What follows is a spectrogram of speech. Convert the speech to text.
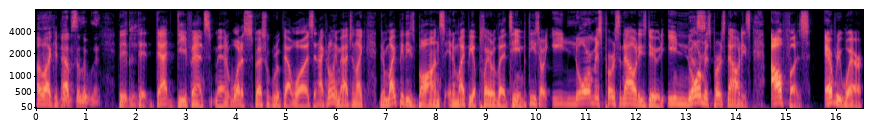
I like it. Dude. Absolutely the, the, that defense, man, what a special group that was. And I can only imagine, like, there might be these bonds and it might be a player led team, but these are enormous personalities, dude. Enormous yes. personalities, alphas everywhere.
